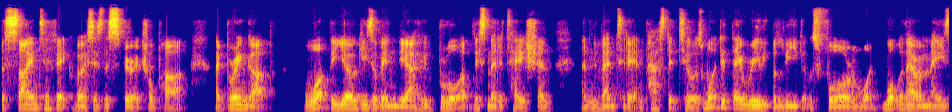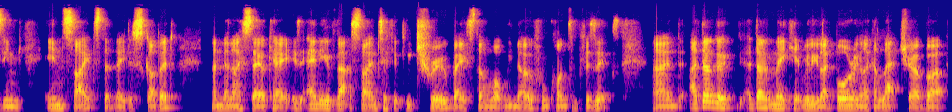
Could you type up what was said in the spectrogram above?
the scientific versus the spiritual part. I bring up what the yogis of India who brought up this meditation and invented it and passed it to us, what did they really believe it was for? And what, what were their amazing insights that they discovered? And then I say, okay, is any of that scientifically true based on what we know from quantum physics? And I don't go, I don't make it really like boring like a lecture, but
